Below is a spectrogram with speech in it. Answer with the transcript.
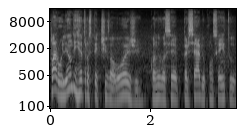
claro, olhando em retrospectiva hoje, quando você percebe o conceito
